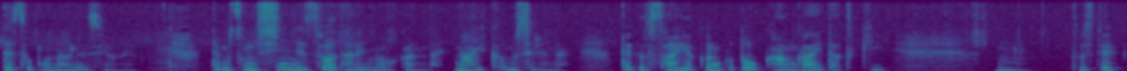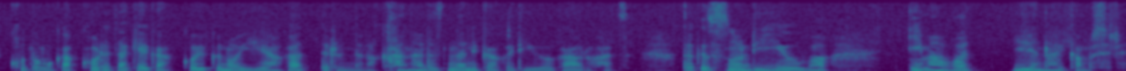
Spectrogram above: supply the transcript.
てそこなんですよね。でもその真実は誰にも分かんない。ないかもしれない。だけど最悪のことを考えた時、うん、そして子供がこれだけ学校行くのを嫌がってるんなら必ず何かが理由があるはず。だけどその理由は今は言えないかもしれない。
